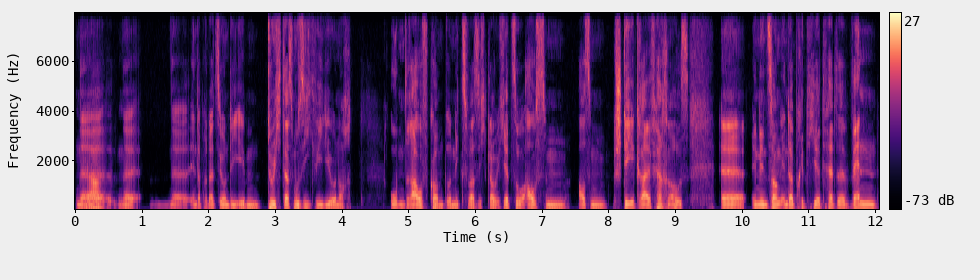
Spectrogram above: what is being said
eine, Ja. eine, eine Interpretation, die eben durch das Musikvideo noch obendrauf kommt und nichts, was ich, glaube ich, jetzt so aus dem, aus dem Stehgreif heraus äh, in den Song interpretiert hätte, wenn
